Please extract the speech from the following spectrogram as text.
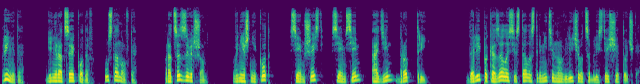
«Принято. Генерация кодов. Установка. Процесс завершен. Внешний код 76771-3». Вдали показалась и стала стремительно увеличиваться блестящая точка.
